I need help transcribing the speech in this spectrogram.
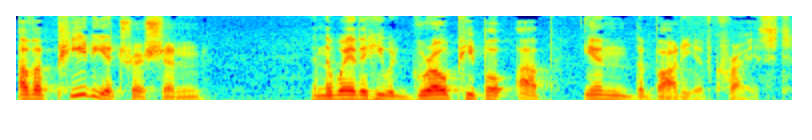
of a pediatrician, in the way that he would grow people up in the body of Christ.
